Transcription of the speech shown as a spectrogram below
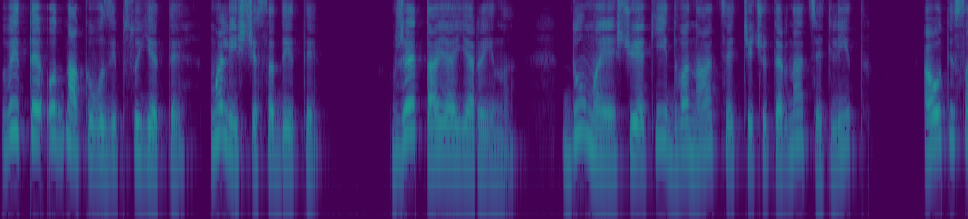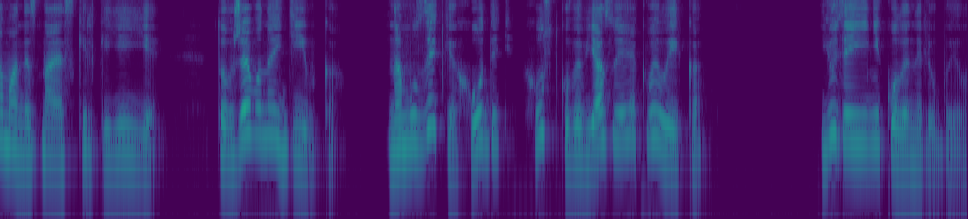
Ви те однаково зіпсуєте, малі ще садити. Вже тая Ярина. Думає, що як їй 12 чи 14 літ, а от і сама не знає, скільки їй є, то вже вона й дівка. На музики ходить, хустку вив'язує як велика. Юзя її ніколи не любила.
